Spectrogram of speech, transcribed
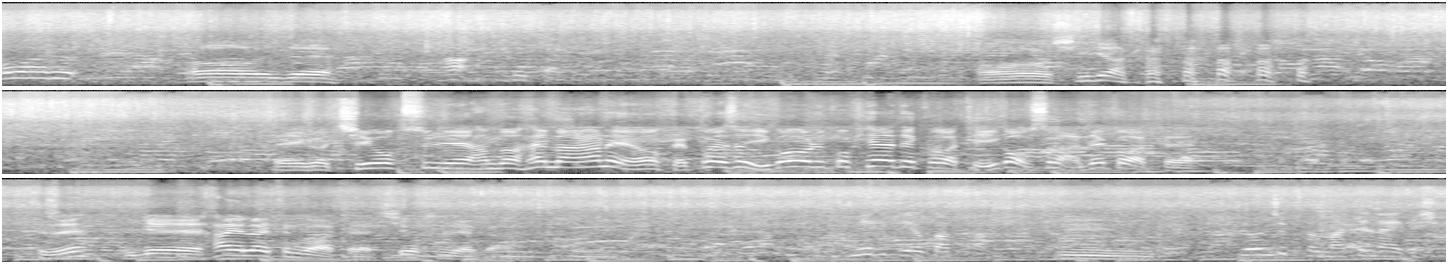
終わる 어 이제 あ出た 어 신기하다. 네, 이거 지옥 순례 한번 할만하네요. 백부에서 이거를 꼭 해야 될 것 같아. 이거 없으면 안 될 것 같아. 그지? 이게 하이라이트인 것 같아. 지옥 순례가. 見れてよかった음. 40分待てないでしょ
